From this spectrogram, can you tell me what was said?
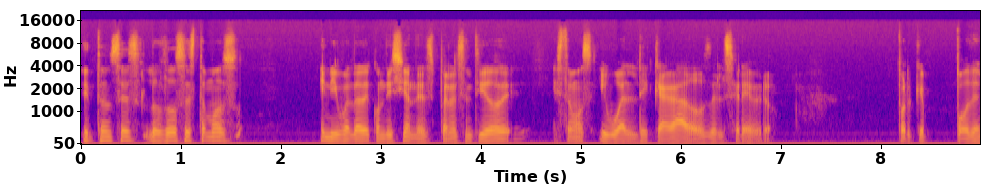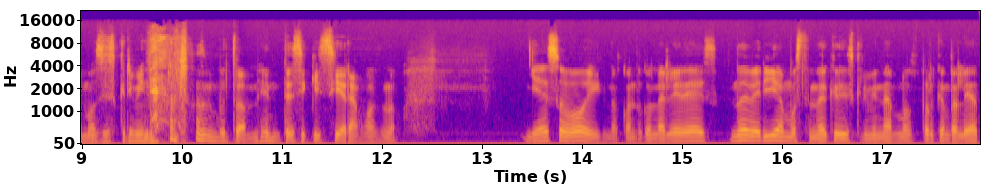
Entonces los dos estamos en igualdad de condiciones, en el sentido de estamos igual de cagados del cerebro. Porque podemos discriminarnos mutuamente si quisiéramos, ¿no? Y a eso voy, ¿no? Cuando, con la idea es, no deberíamos tener que discriminarnos porque en realidad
